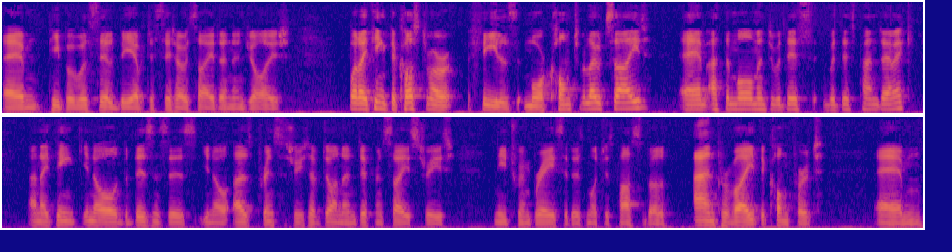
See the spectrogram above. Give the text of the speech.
um, people will still be able to sit outside and enjoy it. But I think the customer feels more comfortable outside um, at the moment with this with this pandemic, and I think you know the businesses, you know, as Princes Street have done and different size streets, need to embrace it as much as possible and provide the comfort. Um,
